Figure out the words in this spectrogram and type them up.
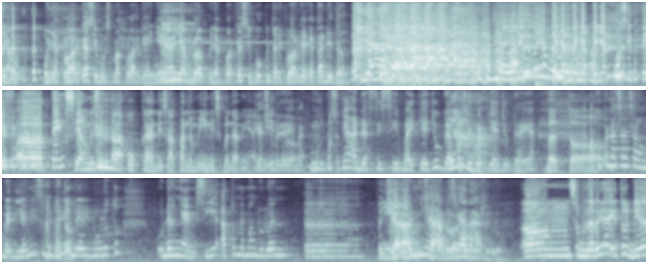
yang punya keluarga sibuk sama keluarganya, yang belum punya keluarga sibuk mencari keluarga kayak tadi tuh. itu dia ya. Jadi sebenarnya banyak banyak banyak positif uh, things yang bisa kita lakukan di saat pandemi ini sebenarnya Ya gitu. sebenarnya Maksudnya ada sisi baiknya juga, Ya. positifnya juga ya. Betul. Aku penasaran sama Mbak Dia nih sebenarnya dari dulu tuh udah nge-MC atau memang duluan eh Penyiar. Siaran, Penyiar, siaran dulu siaran. MC dulu? Em, sebenarnya itu dia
